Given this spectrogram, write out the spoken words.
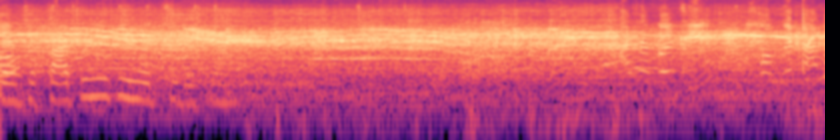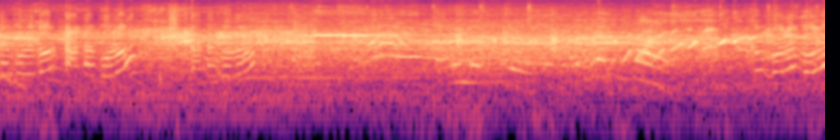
দেখো কার্টুনে কি হচ্ছে দেখুন। আচ্ছা বলছি সবকে টাটা করে দাও টাটা করো টাটা করো। তো বলো বলো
